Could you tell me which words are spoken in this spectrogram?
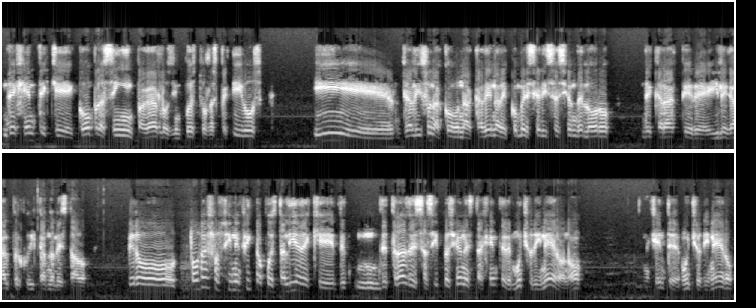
de gente que compra sin pagar los impuestos respectivos y eh, realiza una, una cadena de comercialización del oro de carácter eh, ilegal perjudicando al Estado. Pero todo eso significa, pues, talía de que detrás de esa situación está gente de mucho dinero, ¿no? Gente de mucho dinero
